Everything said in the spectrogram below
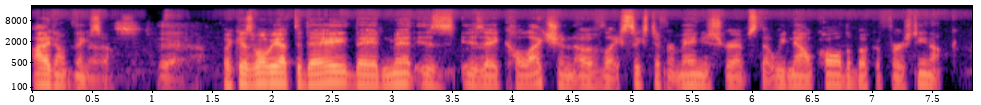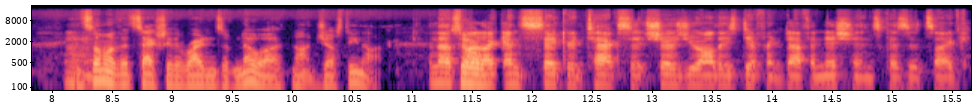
I don't think so Yeah. because what we have today they admit is is a collection of like six different manuscripts that we now call the book of first enoch and Mhm. some of it's actually the writings of noah not just enoch And that's So- why, like in sacred texts, it shows you all these different definitions because it's like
